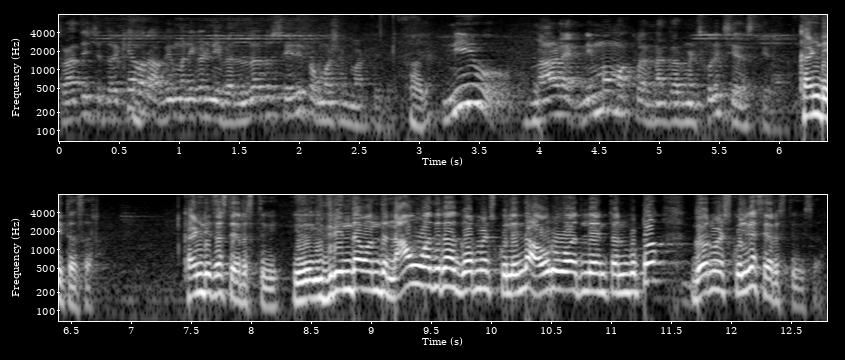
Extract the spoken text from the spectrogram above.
ಕ್ರಾಂತಿ ಚಿತ್ರಕ್ಕೆ ಅವರ ಅಭಿಮಾನಿಗಳು ನೀವೆಲ್ಲರೂ ಸೇರಿ ಪ್ರಮೋಷನ್ ಮಾಡ್ತಿದ್ದೀರಿ. ನೀವು ನಾಳೆ ನಿಮ್ಮ ಮಕ್ಕಳನ್ನ ಗೌರ್ಮೆಂಟ್ ಸ್ಕೂಲಿಗೆ ಸೇರಿಸ್ತೀರಾ? ಖಂಡಿತ ಸರ್. ಖಂಡಿತ ಸೇರಿಸ್ತೀವಿ. ಇದರಿಂದ ಒಂದು ನಾವು ಓದಿರೋ ಗೌರ್ಮೆಂಟ್ ಸ್ಕೂಲಿಂದ ಅವರು ಓದಲಿ ಅಂತ ಅಂದ್ಬಿಟ್ಟು ಗೌರ್ಮೆಂಟ್ ಸ್ಕೂಲ್ಗೆ ಸೇರಿಸ್ತೀವಿ ಸರ್.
